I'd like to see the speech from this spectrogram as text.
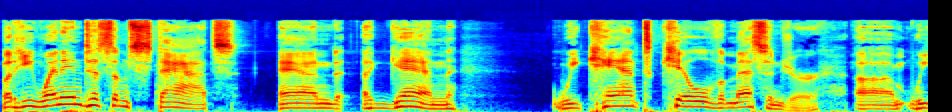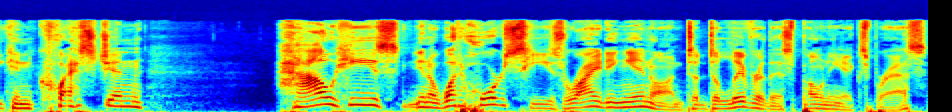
But he went into some stats, and again, we can't kill the messenger. Um, we can question how he's, you know, what horse he's riding in on to deliver this Pony Express.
